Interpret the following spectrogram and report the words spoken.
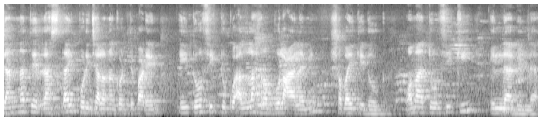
জান্নাতের রাস্তায় পরিচালনা করতে পারেন। এই তৌফিকটুকু আল্লাহ রব্বুল আলমিন সবাইকে দোক ওমা তৌফিকি ইল্লা বিল্লাহ।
